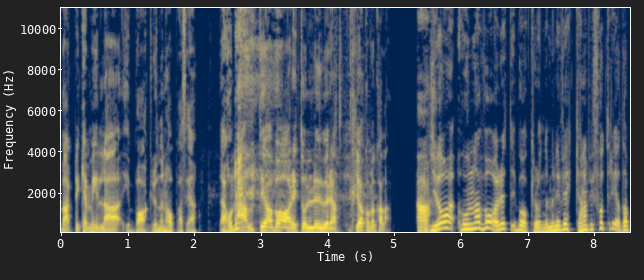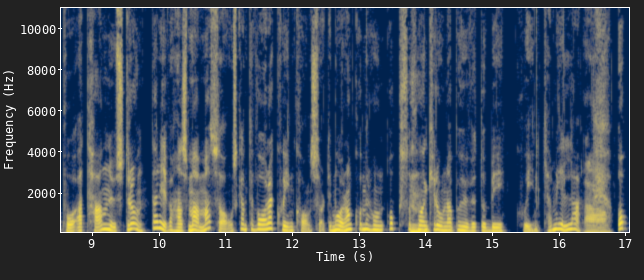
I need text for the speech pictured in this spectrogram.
Vart är Camilla? I bakgrunden hoppas jag. Där hon alltid har varit och lurat. Jag kommer kolla. Ja. hon har varit i bakgrunden men i veckan har vi fått reda på att han nu struntar i vad hans mamma sa. Hon ska inte vara Queen Consort. Imorgon kommer hon också få en krona på huvudet och bli Queen Camilla. Och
